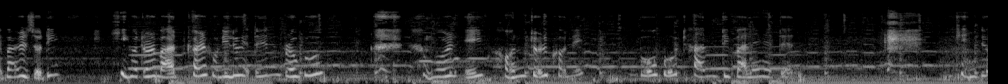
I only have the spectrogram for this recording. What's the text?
এবাৰ যদি সিহঁতৰ মাতষাৰ শুনিলোহেঁতেন, প্ৰভু। মোৰ এই অন্তৰখনে বহুত শান্তি পালেহেঁতেন। কিন্তু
